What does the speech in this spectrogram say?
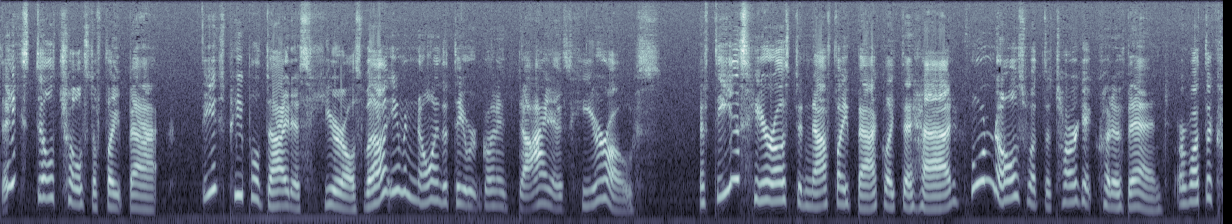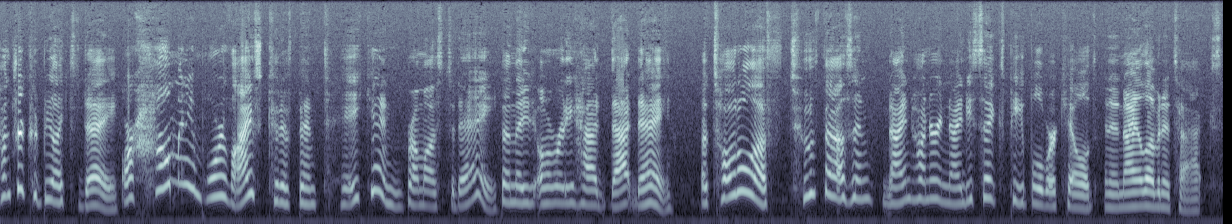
they still chose to fight back. These people died as heroes without even knowing that they were going to die as heroes. If these heroes did not fight back like they had, knows what the target could have been, or what the country could be like today, or how many more lives could have been taken from us today than they already had that day. A total of 2,996 people were killed in the 9 11 attacks,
